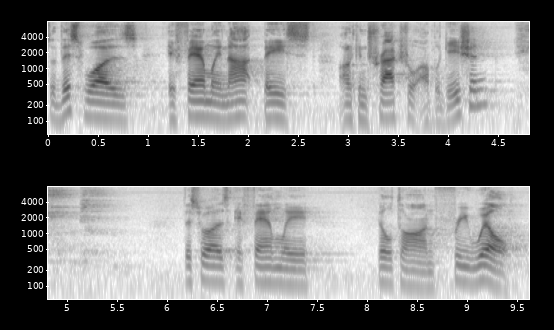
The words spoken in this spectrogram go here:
So this was a family not based on contractual obligation. This was a family built on free will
